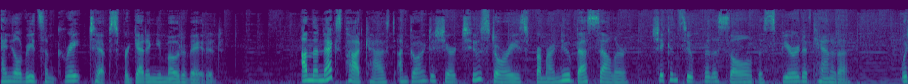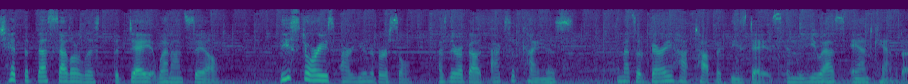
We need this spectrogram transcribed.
and you'll read some great tips for getting you motivated. On the next podcast, I'm going to share two stories from our new bestseller, Chicken Soup for the Soul The Spirit of Canada, which hit the bestseller list the day it went on sale. These stories are universal as they're about acts of kindness, and that's a very hot topic these days in the US and Canada.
